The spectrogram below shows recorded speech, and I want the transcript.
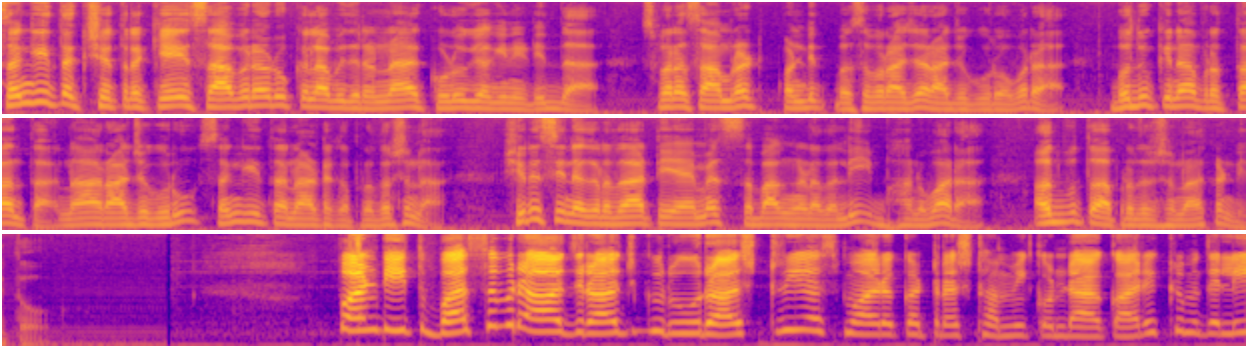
ಸಂಗೀತ ಕ್ಷೇತ್ರಕ್ಕೆ ಸಾವಿರಾರು ಕಲಾವಿದರನ್ನ ಕೊಡುಗೆಯಾಗಿ ನೀಡಿದ್ದ ಸ್ವರ ಸಾಮ್ರಾಟ್ ಪಂಡಿತ್ ಬಸವರಾಜ ರಾಜಗುರು ಅವರ ಬದುಕಿನ ವೃತ್ತಾಂತ ನಾ ರಾಜಗುರು ಸಂಗೀತ ನಾಟಕ ಪ್ರದರ್ಶನ ಶಿರಸಿ ನಗರದ ಟಿಎಂಎಸ್ ಸಭಾಂಗಣದಲ್ಲಿ ಭಾನುವಾರ ಅದ್ಭುತ ಪ್ರದರ್ಶನ ಕಂಡಿತು. ಪಂಡಿತ್ ಬಸವರಾಜ್ ರಾಜ್ಗುರು ರಾಷ್ಟ್ರೀಯ ಸ್ಮಾರಕ ಟ್ರಸ್ಟ್ ಹಮ್ಮಿಕೊಂಡ ಕಾರ್ಯಕ್ರಮದಲ್ಲಿ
